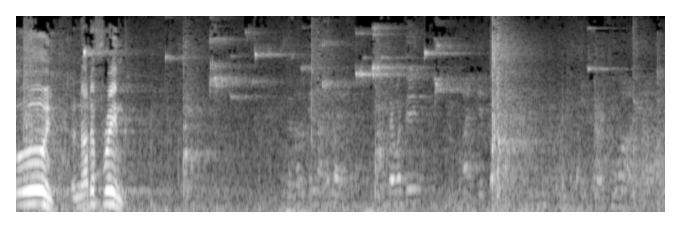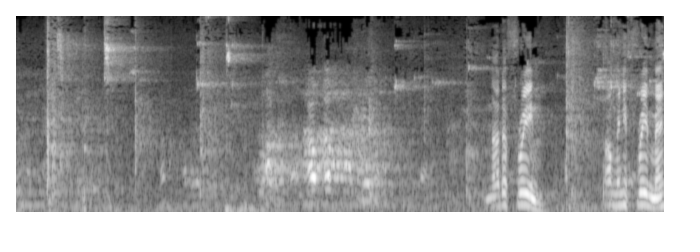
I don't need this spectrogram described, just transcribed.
Oi, another frame. Another frame. How many frame, man?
